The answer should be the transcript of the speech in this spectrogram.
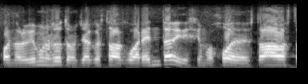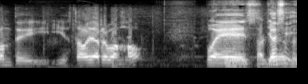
Cuando lo vimos nosotros ya costaba 40 y dijimos, joder, estaba bastante y, y estaba ya rebajado. Pues yo, sí, yo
